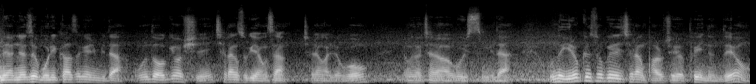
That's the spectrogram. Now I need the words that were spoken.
네, 안녕하세요. 모니카 하성현입니다. 오늘도 어김없이 차량 소개 영상 촬영하려고 영상 촬영하고 있습니다. 오늘 이렇게 소개해드릴 차량 바로 저 옆에 있는데요.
